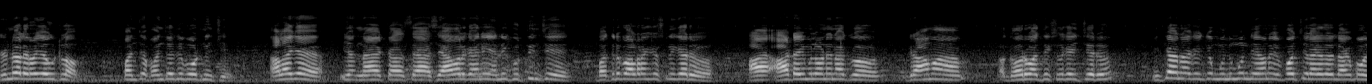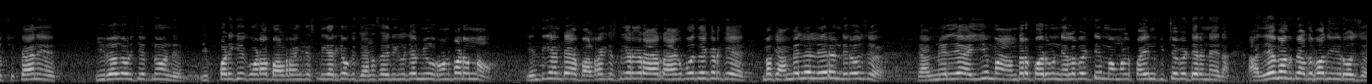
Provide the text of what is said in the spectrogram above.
రెండు వేల ఇరవై ఒకటిలో పంచ పంచాయతీ బోర్డు నుంచి. అలాగే నా యొక్క సేవలు కానీ అన్నీ గుర్తించి భద్ర బాలరామకృష్ణ గారు ఆ- ఆ టైంలోనే నాకు గ్రామ గౌరవ అధ్యక్షులుగా ఇచ్చారు. ఇంకా నాకు ఇంకా ముందు ముందు ఏమైనా ఇవ్వచ్చు లేకపోవచ్చు. కానీ ఈరోజు ఒకటి చెప్తున్నామండి. ఇప్పటికీ కూడా బలరామకృష్ణ గారికి ఒక జన సైనికులుగా మేము రుణపడి ఉన్నాం. ఎందుకంటే ఆ బలరామకృష్ణ గారికి రా రాకపోతే ఇక్కడికి మాకు ఎమ్మెల్యే లేరండి ఈరోజు ఎమ్మెల్యే అయ్యి మా అందరి పరువు నిలబెట్టి మమ్మల్ని పైన కూర్చోబెట్టారండి ఆయన. అదే మాకు పెద్ద పదవి ఈరోజు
